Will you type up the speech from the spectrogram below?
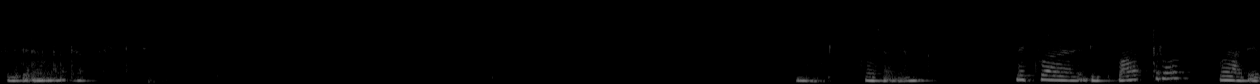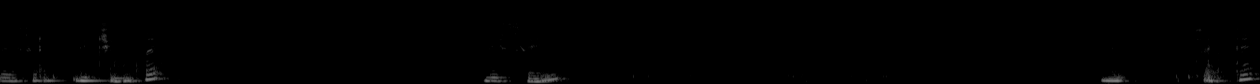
chiudere un'altra parentesi. Okay. Cosa abbiamo? Da qua di 4, qua deve essere di 5, di 6, di 7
